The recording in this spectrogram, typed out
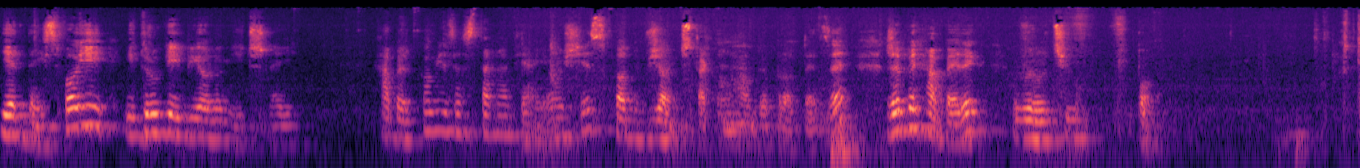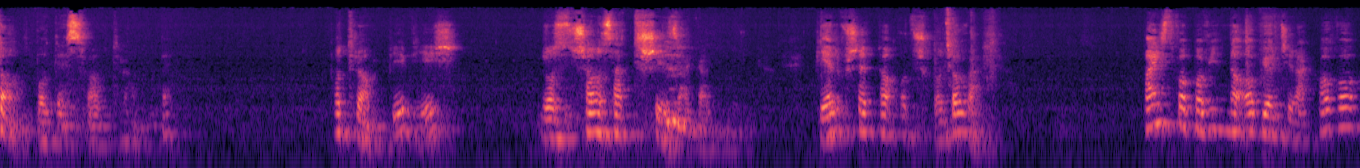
jednej swojej i drugiej biologicznej. Haberkowie zastanawiają się, skąd wziąć taką nogę protezę, żeby Haberek wrócił w pole. Kto podesłał trąbę? Po trąbie wieś roztrząsa trzy zagadnienia. Pierwsze to odszkodowanie. Państwo powinno objąć Rakowo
